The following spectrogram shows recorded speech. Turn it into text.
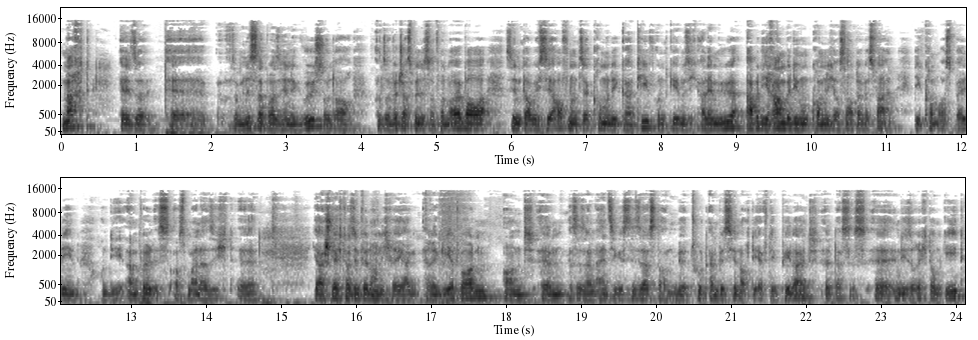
macht. Also äh, unser Ministerpräsident Grüß und auch unsere Wirtschaftsminister von Neubauer sind, glaube ich, sehr offen und sehr kommunikativ und geben sich alle Mühe. Aber die Rahmenbedingungen kommen nicht aus Nordrhein-Westfalen, die kommen aus Berlin. Und die Ampel ist aus meiner Sicht äh, ja, schlechter sind wir noch nicht regiert worden und ähm, es ist ein einziges Desaster und mir tut ein bisschen auch die FDP leid, äh, dass es äh, in diese Richtung geht.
